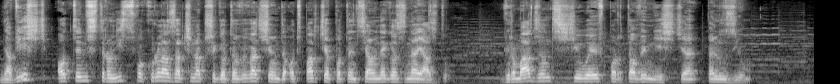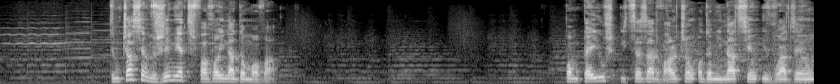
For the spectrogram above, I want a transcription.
Na wieść o tym stronnictwo króla zaczyna przygotowywać się do odparcia potencjalnego znajazdu, gromadząc siły w portowym mieście Pelusium. Tymczasem w Rzymie trwa wojna domowa. Pompejusz i Cezar walczą o dominację i władzę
